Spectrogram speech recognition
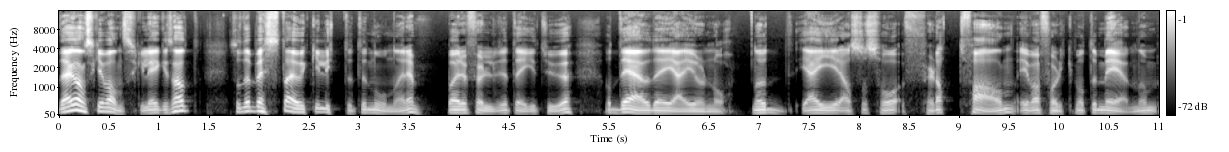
Det er ganske vanskelig, ikke sant? Så det beste er jo ikke lytte til noen av dem. Bare følge ditt eget hue. Og det er jo det jeg gjør nå. Når jeg gir altså så flatt faen i hva folk måtte mene om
